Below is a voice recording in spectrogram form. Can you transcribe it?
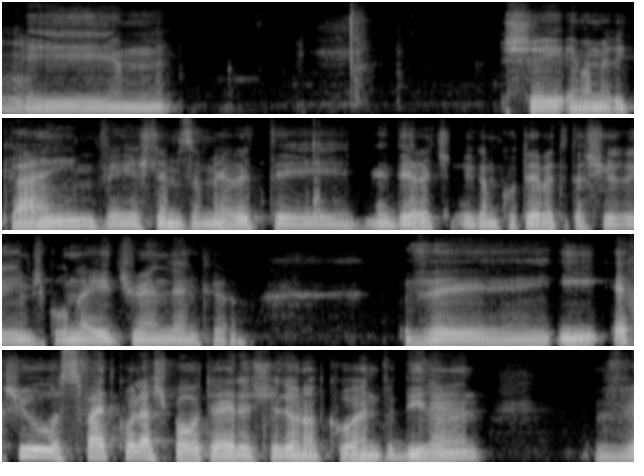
Hmm, שהם אמריקאים ויש להם זמרת אה, נהדרת שגם כותבת את השירים שקוראים לה אדריאן לנקר. והיא איכשהו אספה את כל ההשפעות האלה של ליאונרד כהן ודילן, ו...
